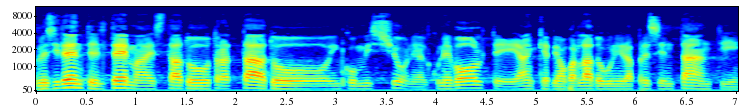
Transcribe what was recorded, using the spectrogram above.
Presidente, il tema è stato trattato in Commissione alcune volte e anche abbiamo parlato con i rappresentanti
